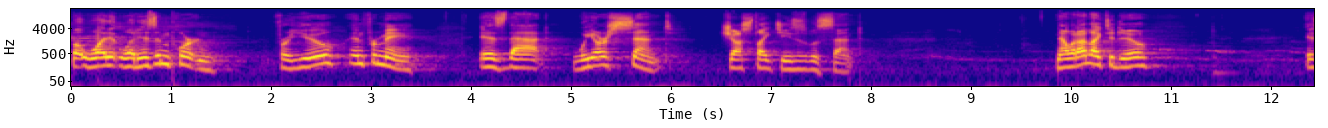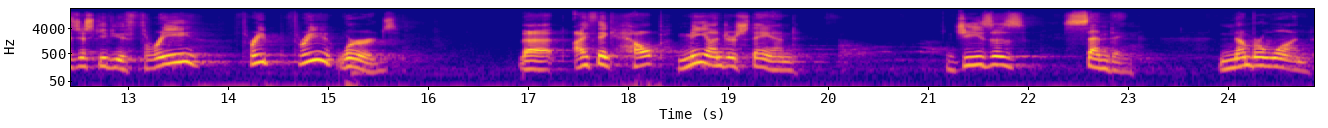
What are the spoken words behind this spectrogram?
But what, it, what is important for you and for me is that we are sent just like Jesus was sent. Now, what I'd like to do is just give you three, three, three words that I think help me understand Jesus sending. Number one,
